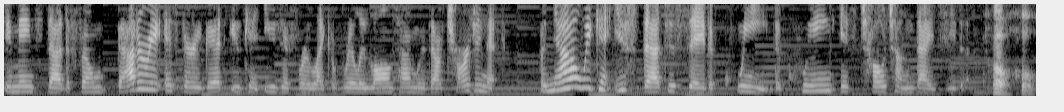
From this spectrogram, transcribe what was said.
It means that the phone battery is very good. You can use it for like a really long time without charging it. But now we can use that to say the queen. The queen is 超长待机的. Oh,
